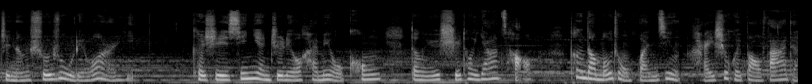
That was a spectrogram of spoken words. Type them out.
只能说入流而已。可是心念之流还没有空，等于石头压草，碰到某种环境还是会爆发的。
